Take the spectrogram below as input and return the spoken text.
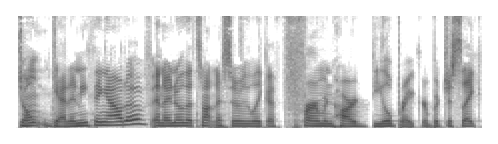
don't get anything out of and i know that's not necessarily like a firm and hard deal breaker but just like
